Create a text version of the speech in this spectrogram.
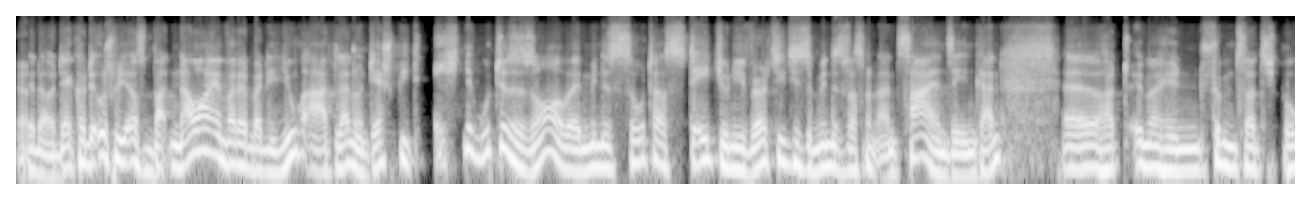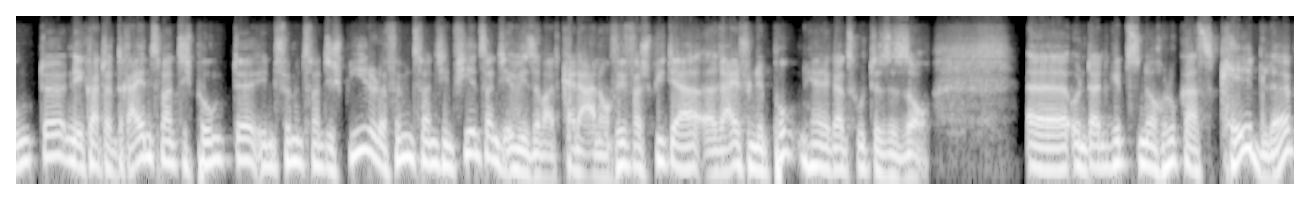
Ja. Genau, der konnte ursprünglich aus Bad Nauheim, war dann bei den Jungadlern und der spielt echt eine gute Saison bei Minnesota State University, zumindest was man an Zahlen sehen kann. Äh, hat immerhin 25 Punkte, nee, hat 23 Punkte in 25 Spielen oder 25 in 24, irgendwie so was, keine Ahnung. Auf jeden Fall spielt er rein von den Punkten her eine ganz gute Saison. Äh, und dann gibt's noch Lukas Kelble,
